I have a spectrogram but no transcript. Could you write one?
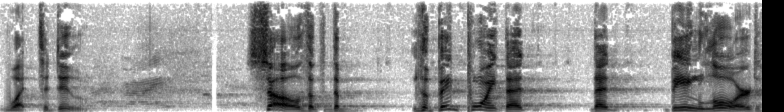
what to do. So the, the, the big point that, that being Lord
